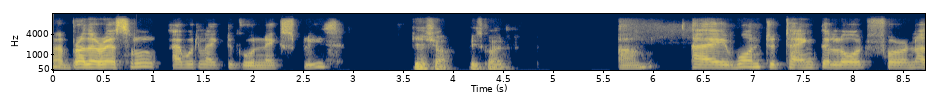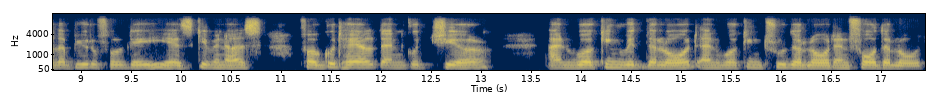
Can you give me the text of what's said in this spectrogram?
Uh, Brother Russell, I would like to go next, please. Yeah, sure. Please go ahead. Um, I want to thank the Lord for another beautiful day He has given us for good health and good cheer and working with the Lord and working through the Lord and for the Lord.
